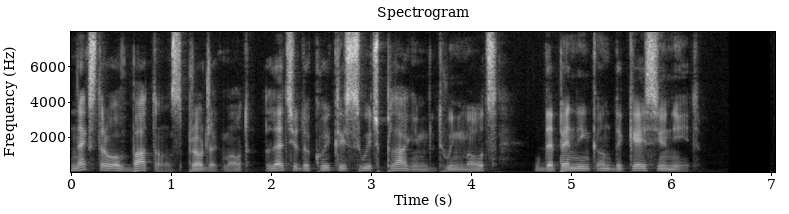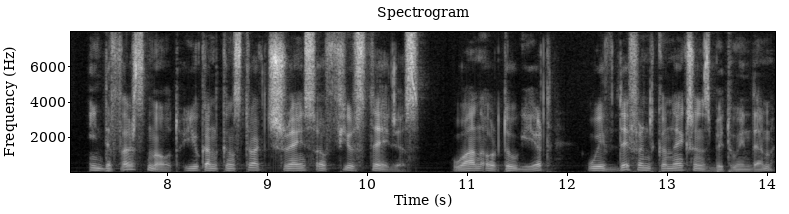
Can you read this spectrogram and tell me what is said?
Next row of buttons, Project Mode, lets you to quickly switch plugin between modes depending on the case you need. In the first mode, you can construct trains of few stages, one or two geared, with different connections between them,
